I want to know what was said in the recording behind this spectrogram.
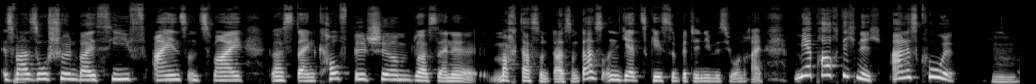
es ja. war so schön bei Thief 1 und 2, du hast deinen Kaufbildschirm, du hast deine, mach das und das und das und jetzt gehst du bitte in die Mission rein. Mehr brauchte ich nicht, alles cool. Hm.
